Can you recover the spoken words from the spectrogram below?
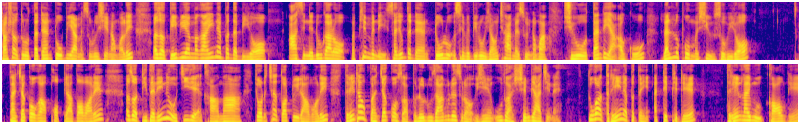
တောက်လျှောက်သူတို့တက်တန်းတိုးပေးရမယ်ဆိုလို့ရှိရင်တော့မလေးအဲ့ဆိုဂေဘရီယယ်မကာကြီးနဲ့ပတ်သက်ပြီးတော့အာဆင်နယ်တို့ကတော့မဖြစ်မနေစာချုပ်တက်တန်းတိုးလို့အဆင်မပြေလို့ရောင်းချမယ်ဆိုရင်တော့မှယူရိုတန်းတရာအောက်ကိုလက်လွတ်ဖို့မရှိဘူးဆိုပြီးတော့ ဘန်ချက်ကော့ကဖော်ပြသွားပါတယ်အဲ့ဆိုဒီသတင်းတွေကိုကြည့်တဲ့အခါမှာကြော်တစ်ချက်သွားတွေ့တာပေါ့လေသတင်းထောက်ဘန်ချက်ကော့ဆိုတာဘယ်လိုလူစားမျိုးလဲဆိုတော့အရင်ဦးစွာရှင်းပြခြင်းတယ်သူကသတင်းနဲ့ပတ်သက်ရင်အတစ်ဖြစ်တယ်သတင်းလိုက်မှုကောင်းတယ်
